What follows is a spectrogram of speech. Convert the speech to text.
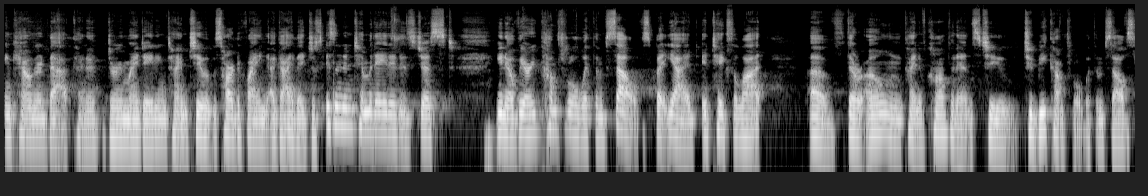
encountered that kind of during my dating time too. It was hard to find a guy that just isn't intimidated is just you know very comfortable with themselves. But yeah it, it takes a lot of their own kind of confidence to to be comfortable with themselves.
